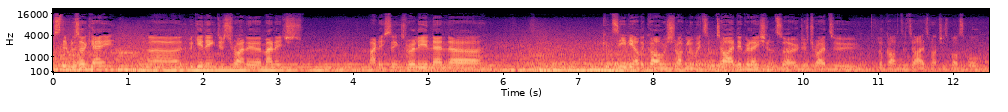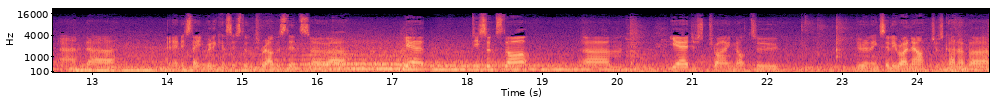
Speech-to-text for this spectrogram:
stint was okay. Uh, at the beginning, just trying to manage manage things really, and then uh, could see the other car was struggling with some tyre degradation, so just tried to look after the tyre as much as possible, and uh, and then it stayed really consistent throughout the stint. So uh, yeah, decent start. Um, yeah, just trying not to do anything silly right now. Just kind of uh,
